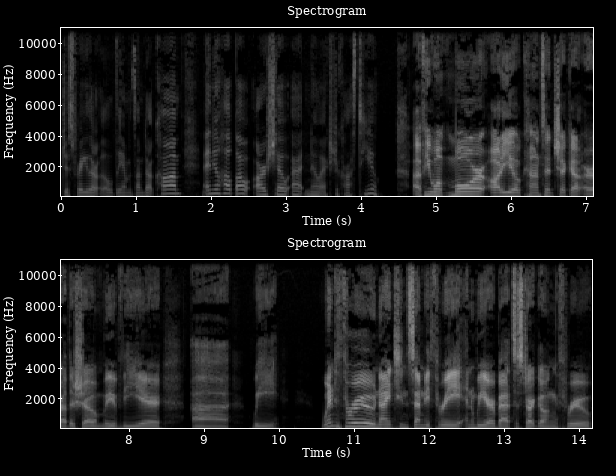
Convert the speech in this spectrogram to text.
just regular old Amazon.com, and you'll help out our show at no extra cost to you. Uh, if you want more audio content, check out our other show, Movie of the Year. Uh, we went through 1973, and we are about to start going through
